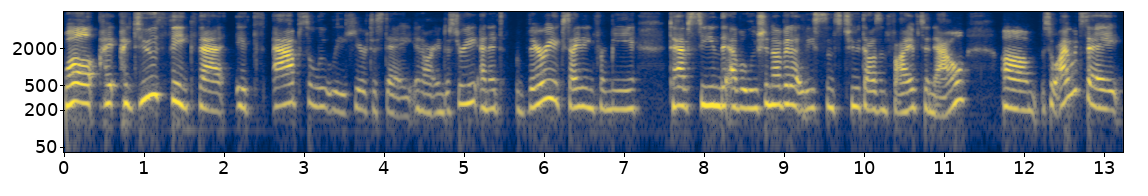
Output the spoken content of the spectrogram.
Well, I, I do think that it's absolutely here to stay in our industry. And it's very exciting for me to have seen the evolution of it, at least since 2005 to now. Um, so I would say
